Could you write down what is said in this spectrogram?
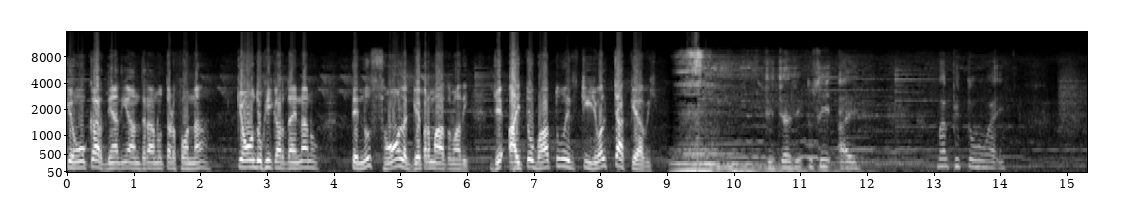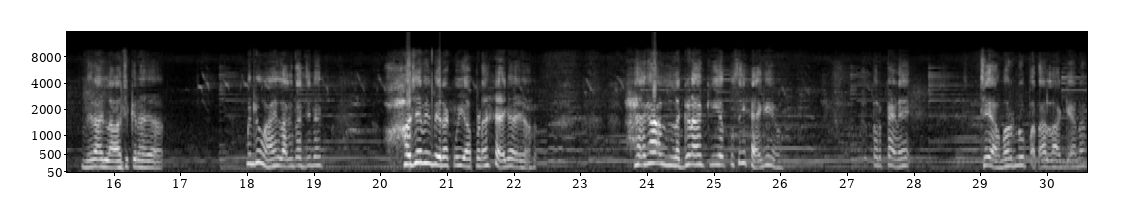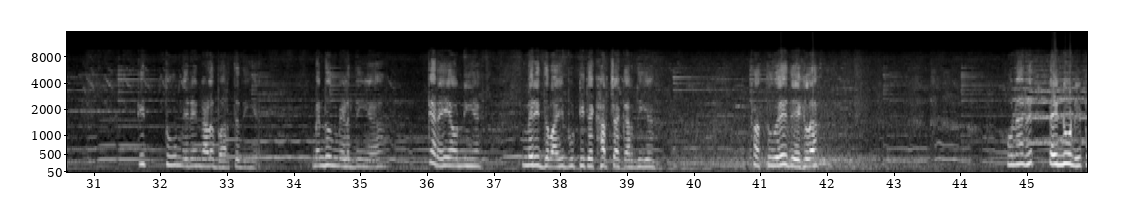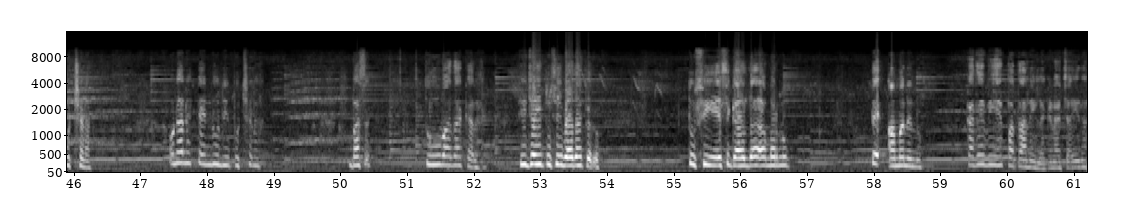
ਕਿਉਂ ਘਰਦਿਆਂ ਦੀਆਂ ਅੰਦਰਾਂ ਨੂੰ ਤੜਫਾਉਣਾ? ਕਿਉਂ ਦੁਖੀ ਕਰਦਾ ਇਹਨਾਂ ਨੂੰ? ਤੈਨੂੰ ਸੌਂ ਲੱਗੇ ਪ੍ਰਮਾਤਮਾ ਦੀ। ਜੇ ਅੱਜ ਤੋਂ ਬਾਅਦ ਤੂੰ ਇਸ ਚੀਜ਼ ਵੱਲ ਝਾਕਿਆ ਵੀ ਜੀਜਾ ਜੀ, ਤੁਸੀਂ ਆਏ। ਮਨਪ੍ਰੀਤ, ਤੂੰ ਆਈ। ਮੇਰਾ ਇਲਾਜ ਕਰਾਇਆ। ਮੈਨੂੰ ਐ ਲੱਗਦਾ ਜਿਵੇਂ ਹਜੇ ਵੀ ਮੇਰਾ ਕੋਈ ਆਪਣਾ ਹੈਗਾ ਆ। ਹੈਗਾ, ਲੱਗਣਾ ਕੀ ਆ? ਤੁਸੀਂ ਹੈਗੇ ਹੋ। ਪਰ ਭੈਣੇ ਜੇ ਅਮਰ ਨੂੰ ਪਤਾ ਲੱਗ ਗਿਆ ਨਾ ਕਿ ਤੂੰ ਮੇਰੇ ਨਾਲ ਵਰਤਦੀ ਆ, ਮੈਨੂੰ ਮਿਲਦੀ ਆ, ਘਰੇ ਆਉਣੀ ਆ, ਮੇਰੀ ਦਵਾਈ ਬੂਟੀ ਤੇ ਖਰਚਾ ਕਰਦੀ ਆ, ਤਾਂ ਤੂੰ ਇਹ ਦੇਖ ਲੈ। ਉਹਨਾਂ ਨੇ ਤੈਨੂੰ ਨਹੀਂ ਪੁੱਛਣਾ। ਉਹਨਾਂ ਨੇ ਤੈਨੂੰ ਨਹੀਂ ਪੁੱਛਣਾ। ਬਸ ਤੂੰ ਵਾਦਾ ਕਰ ਕਿ ਜੇ ਤੁਸੀਂ ਵਾਦਾ ਕਰੋ। ਤੁਸੀਂ ਇਸ ਗੱਲ ਦਾ ਅਮਰ ਨੂੰ ਤੇ ਅਮਨ ਨੂੰ ਕਦੇ ਵੀ ਇਹ ਪਤਾ ਨਹੀਂ ਲੱਗਣਾ ਚਾਹੀਦਾ।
